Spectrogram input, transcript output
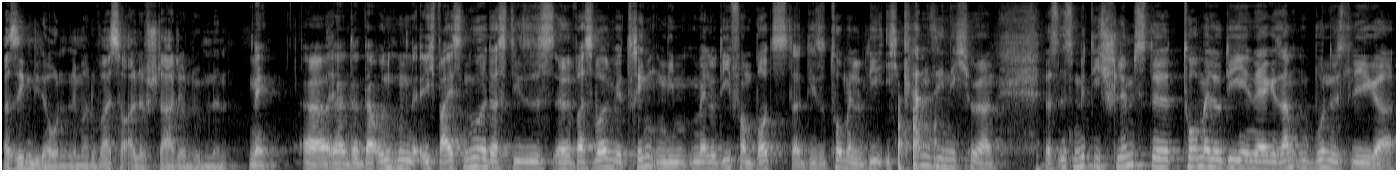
was singen die da unten immer? Du weißt doch alle Stadionhymnen. Nee. Äh, da, da unten, ich weiß nur, dass dieses äh, Was wollen wir trinken, die Melodie vom Bots, diese Tormelodie, ich kann sie nicht hören. Das ist mit die schlimmste Tormelodie in der gesamten Bundesliga.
